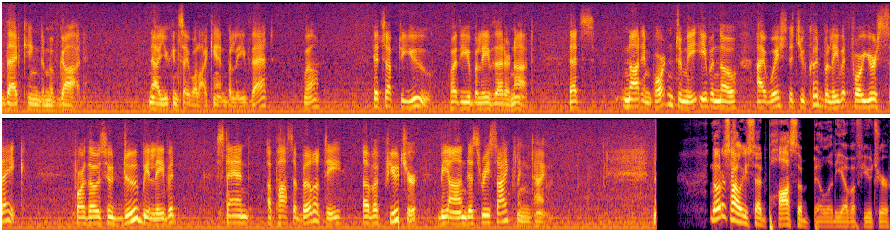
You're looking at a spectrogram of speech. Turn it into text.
that kingdom of God. Now you can say, well, I can't believe that. Well, it's up to you whether you believe that or not. That's not important to me, even though I wish that you could believe it for your sake. For those who do believe it, stand a possibility of a future beyond this recycling time. Notice how he said possibility of a future.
